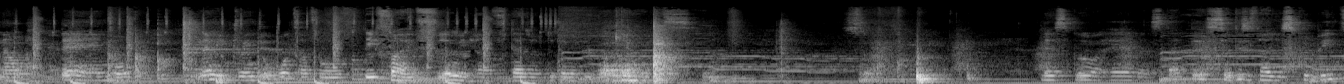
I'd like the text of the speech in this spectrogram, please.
now and then let me drain the water for day five. Let me have that's what going to be working with. So let's go ahead and start this. So this is how you scoop it.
